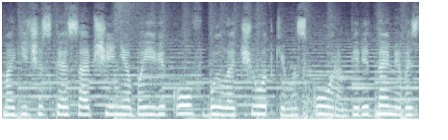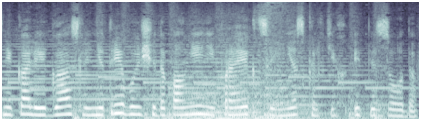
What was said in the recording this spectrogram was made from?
Магическое сообщение боевиков было четким и скорым. Перед нами возникали и гасли, не требующие дополнений проекции нескольких эпизодов.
